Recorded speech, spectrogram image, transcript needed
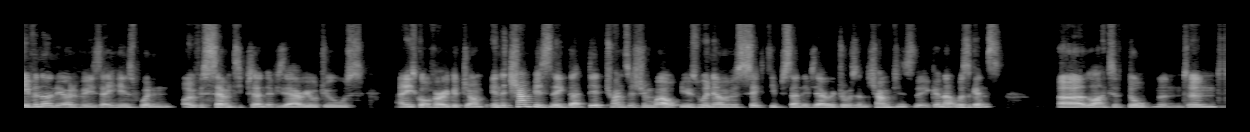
even though Eredivisie he is winning over 70% of his aerial duels and he's got a very good jump. In the Champions League, that did transition well. He was winning over 60% of his aerial duels in the Champions League, and that was against uh, likes of Dortmund and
